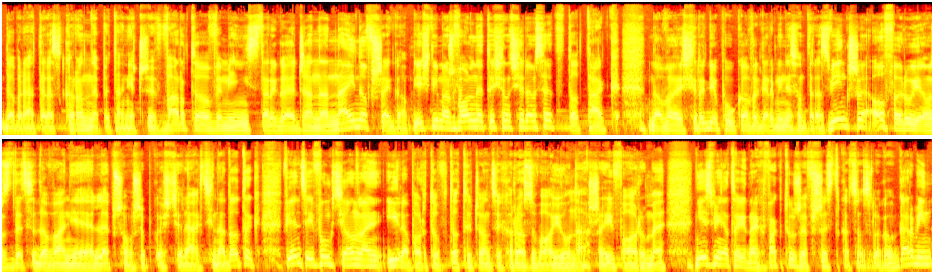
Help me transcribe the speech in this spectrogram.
Dobra, a teraz koronne pytanie, czy warto wymienić starego Edge'a na najnowszego? Jeśli masz wolny 1700, to tak. Nowe średniopółkowe Garminy są teraz większe, oferują zdecydowanie lepszą szybkość reakcji na dotyk, więcej funkcji online i raportów dotyczących rozwoju naszej formy. Nie zmienia to jednak faktu, że wszystko co z logo Garmin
